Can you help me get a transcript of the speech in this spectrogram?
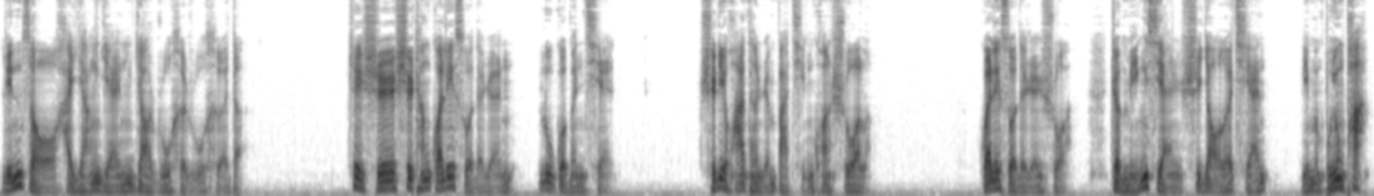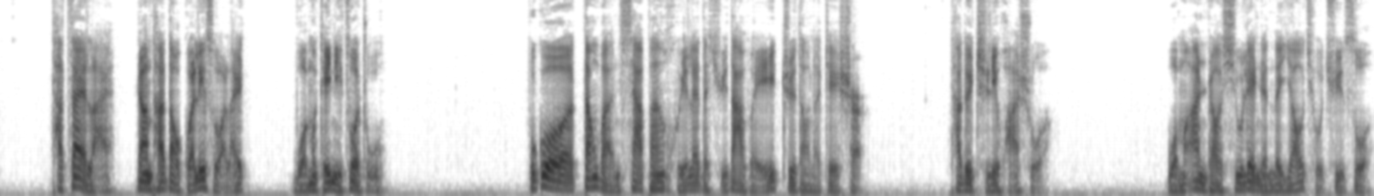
临走还扬言要如何如何的。这时市场管理所的人路过门前。池丽华等人把情况说了，管理所的人说：“这明显是要讹钱，你们不用怕，他再来，让他到管理所来，我们给你做主。”不过当晚下班回来的徐大为知道了这事儿，他对池丽华说：“我们按照修炼人的要求去做，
